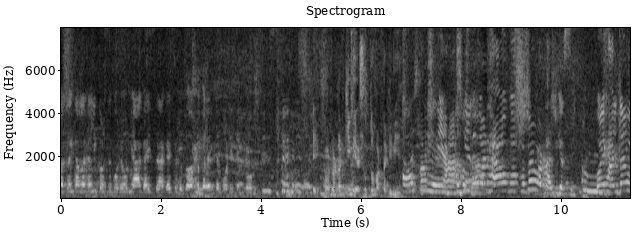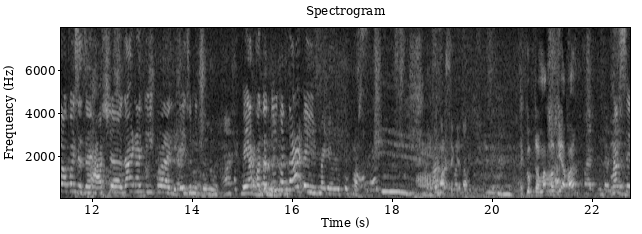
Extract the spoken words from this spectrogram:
কথায় গালাগালি পরে উনি আগাইছে। এই ঘটনাটা কি নিয়ে কি নিয়ে? হাঁস নিয়ে হাঁস নিয়ে ওর হাও খোপে ওর হাঁস গেছে। ওই হাঁসটাও ও কইছে যে হাঁস যায় না তুই করে আইলি এই জন্য চলো এই এক কথা দুই কথা এই মাইরে ওর খুব মারছে। এই কূপটা মারলো কি আপা মারছে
